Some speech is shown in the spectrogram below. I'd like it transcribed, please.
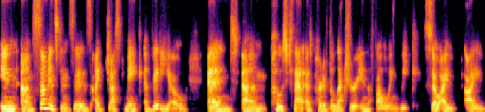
in um, some instances, I just make a video and um, post that as part of the lecture in the following week. So I, I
